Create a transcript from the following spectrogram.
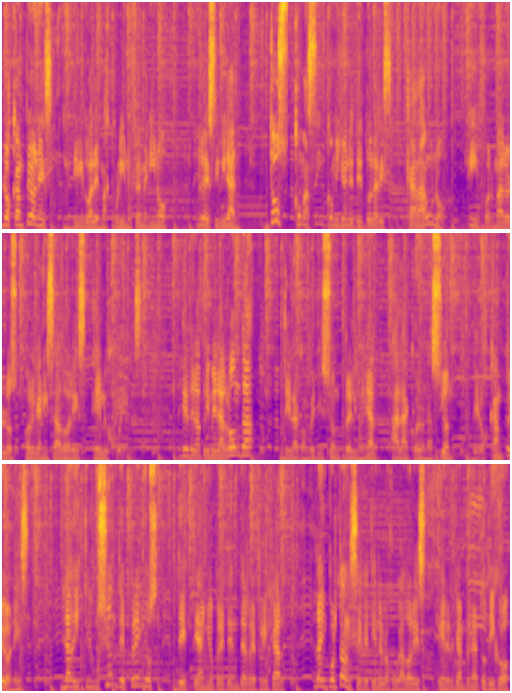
Los campeones individuales masculino y femenino recibirán 2,5 millones de dólares cada uno, informaron los organizadores el jueves. Desde la primera ronda de la competición preliminar a la coronación de los campeones, la distribución de premios de este año pretende reflejar la importancia que tienen los jugadores en el campeonato, dijo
